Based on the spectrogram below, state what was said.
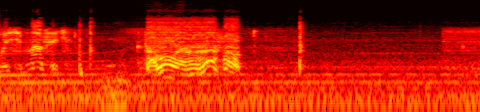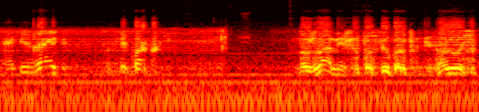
18. Столовая, Ужасов. Обязательно. После корпуса. Нужна, Миша, после корпуса. 58.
